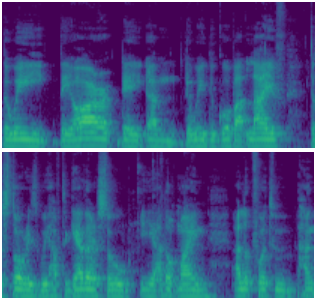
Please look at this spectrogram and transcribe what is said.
the way they are. They um the way they go about life, the stories we have together. So yeah, I don't mind. I look forward to hang,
